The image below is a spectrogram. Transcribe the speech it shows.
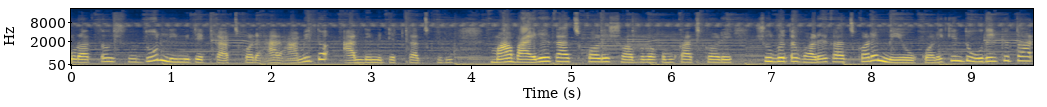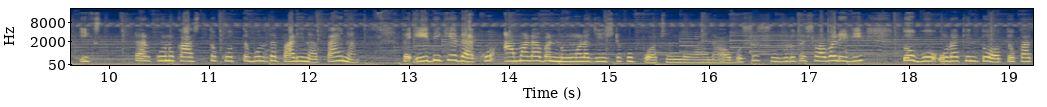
ওরা তো শুধু লিমিটেড কাজ করে, আর আমি তো আনলিমিটেড কাজ করি। মা বাইরের কাজ করে, সব রকম কাজ করে, সুব্রত ঘরের কাজ করে, মেয়েও করে, কিন্তু ওদেরকে তো আর এক্সট্রার কোনো কাজ তো করতে বলতে পারি না, তাই না? তা এদিকে দেখো, আমার আবার নোংরা জিনিসটা খুব পছন্দ হয় না। অবশ্য সুব্রত সবারই তবু ওরা কিন্তু অত কাজ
